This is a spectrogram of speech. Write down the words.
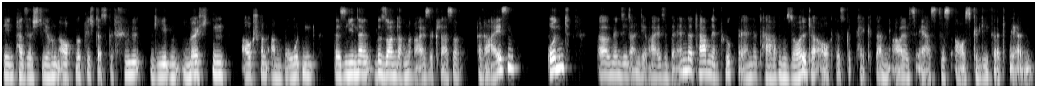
den Passagieren auch wirklich das Gefühl geben möchten, auch schon am Boden, dass sie in einer besonderen Reiseklasse reisen. Und äh, wenn sie dann die Reise beendet haben, den Flug beendet haben, sollte auch das Gepäck dann als erstes ausgeliefert werden.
